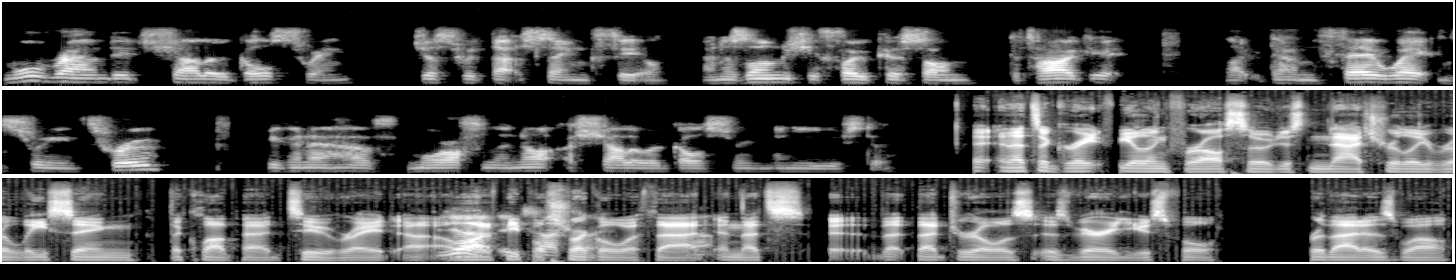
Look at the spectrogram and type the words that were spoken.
more rounded, shallow golf swing just with that same feel. And as long as you focus on the target, like down the fairway and swinging through, you're going to have more often than not a shallower golf swing than you used to. And that's a great feeling for also just naturally releasing the club head too, right? Uh, yeah, a lot of people exactly. struggle with that, yeah. and that's uh, that that drill is, is very useful for that as well.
